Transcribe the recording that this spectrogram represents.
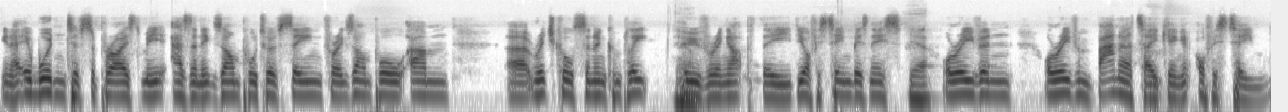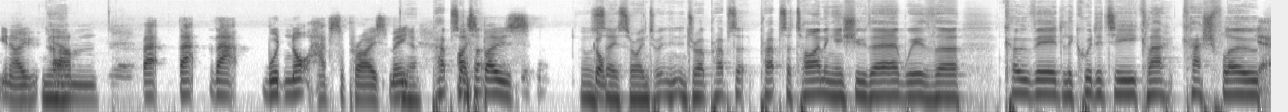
You know, it wouldn't have surprised me as an example to have seen, for example, um, uh, Rich Coulson and Complete yeah. hoovering up the the office team business, yeah. or even or even Banner taking office team. You know, yeah. um, that that that would not have surprised me. Yeah. Perhaps I suppose. I was say sorry to interrupt. Perhaps a, perhaps a timing issue there with. Uh, COVID, liquidity, cash flow yeah.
